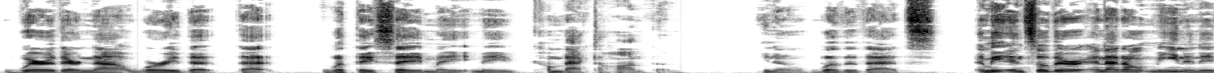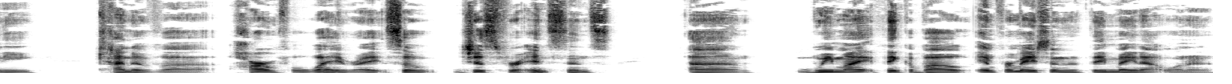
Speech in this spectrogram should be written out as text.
where they're not worried that, that what they say may, may come back to haunt them. You know, whether that's, I mean, and so there, and I don't mean in any kind of, uh, harmful way, right? So just for instance, um, we might think about information that they may not want to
